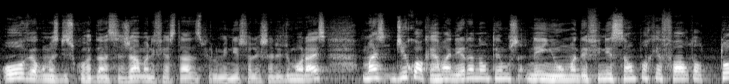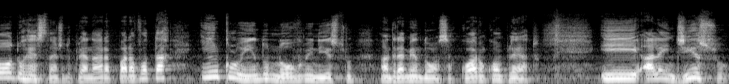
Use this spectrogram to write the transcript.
houve algumas discordâncias já manifestadas pelo ministro Alexandre de Moraes, mas de qualquer maneira não temos nenhuma definição, porque falta todo o restante do plenário para votar, incluindo o novo ministro André Mendonça, quórum completo. E, além disso,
